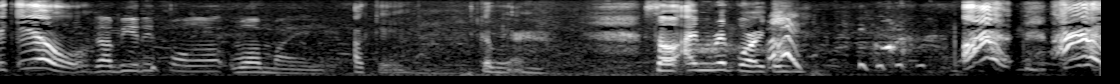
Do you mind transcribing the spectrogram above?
Like, ew! The beautiful woman. Okay, come here. So, I'm reporting. Ah! Ah!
